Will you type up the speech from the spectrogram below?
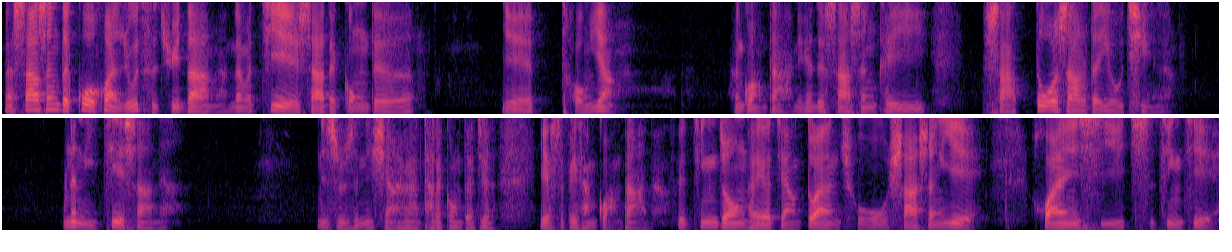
那杀生的过患如此巨大嘛，那么戒杀的功德也同样很广大。你看这杀生可以杀多少的有情啊？那你戒杀呢？你是不是你想一想他的功德就也是非常广大的？所以经中还有讲断除杀生业，欢喜持净戒。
